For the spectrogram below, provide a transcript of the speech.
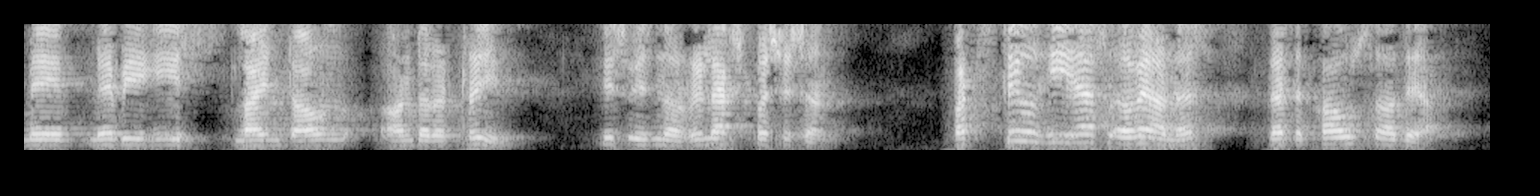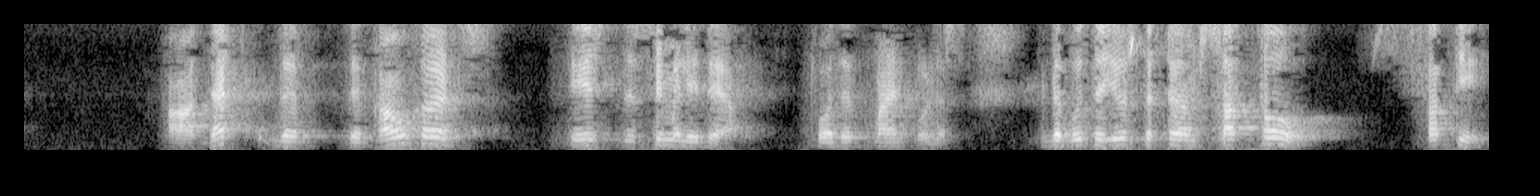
may, maybe he is lying down under a tree. This is in a relaxed position. But still he has awareness that the cows are there. Uh, that the, the cowherds is the simile there for the mindfulness. The Buddha used the term sato, sati,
